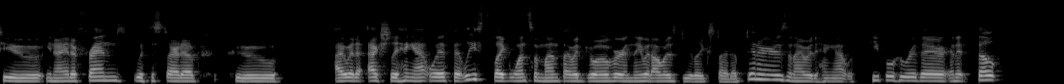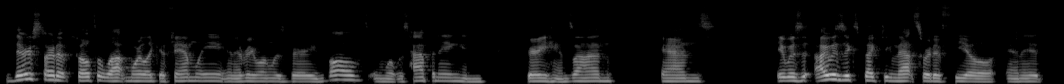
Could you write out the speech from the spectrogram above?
to, you know, I had a friend with the startup who I would actually hang out with at least like once a month. I would go over and they would always do like startup dinners, and I would hang out with the people who were there. And it felt their startup felt a lot more like a family, and everyone was very involved in what was happening and very hands on. And it was I was expecting that sort of feel, and it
